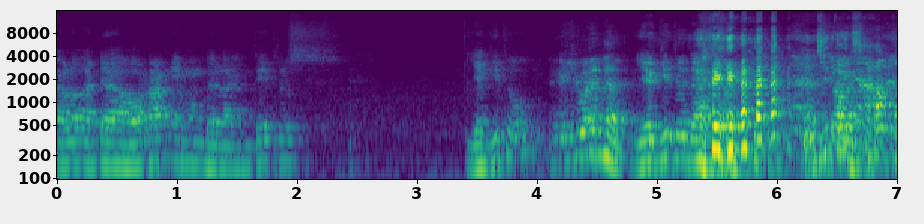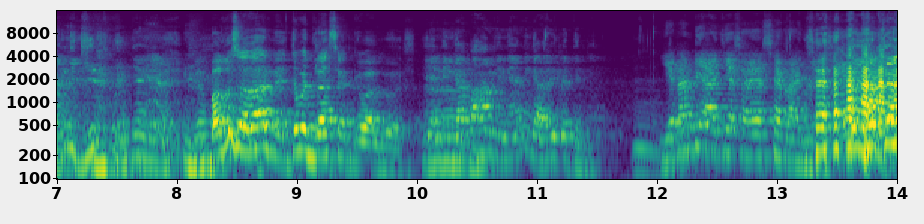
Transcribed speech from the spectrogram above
Kalau ada orang yang membela ente terus ya gitu. Ya, gimana? ya gitu dah. Gitunya apa nih gitunya? Ya, bagus soalnya, coba jelaskan ke bagus. Ya ini nggak paham ini, ini nggak relate ini. ya nanti aja saya share aja. Ya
